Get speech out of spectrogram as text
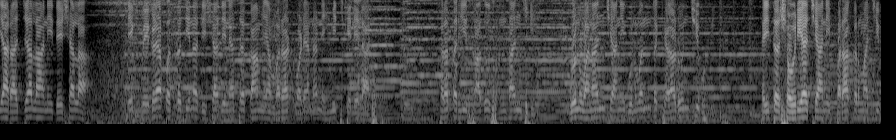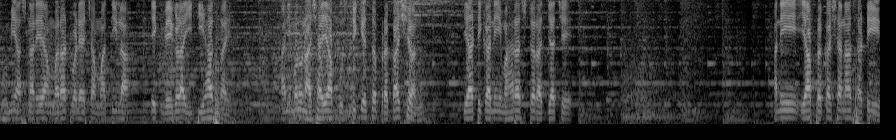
या राज्याला आणि देशाला एक वेगळ्या पद्धतीनं दिशा देण्याचं काम या मराठवाड्यानं नेहमीच केलेलं आहे. खरं तर ही साधू संतांची गुणवानांची आणि गुणवंत खेळाडूंची भूमी इथं शौर्याची आणि पराक्रमाची भूमी असणाऱ्या या मराठवाड्याच्या मातीला एक वेगळा इतिहास आहे. आणि म्हणून अशा या पुस्तिकेचं प्रकाशन या ठिकाणी महाराष्ट्र राज्याचे आणि या प्रकाशनासाठी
